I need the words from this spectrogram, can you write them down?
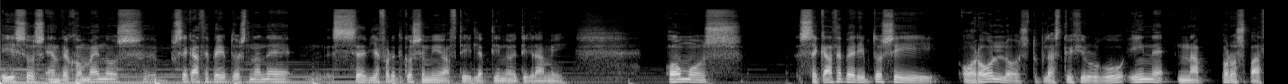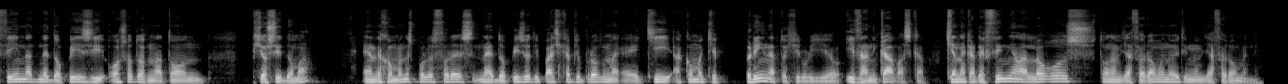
Ίσως ενδεχομένως σε κάθε περίπτωση να είναι σε διαφορετικό σημείο αυτή η λεπτή νοητή γραμμή. Όμως σε κάθε περίπτωση ο ρόλος του πλαστικού χειρουργού είναι να προσπαθεί να την εντοπίζει όσο το δυνατόν πιο σύντομα. Ενδεχομένως πολλές φορές να εντοπίζει ότι υπάρχει κάποιο πρόβλημα εκεί, ακόμα και πριν από το χειρουργείο, ιδανικά βασικά, και να κατευθύνει αναλόγως τον ενδιαφερόμενο ή την ενδιαφερόμενη.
